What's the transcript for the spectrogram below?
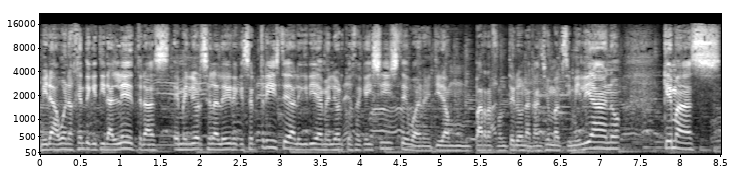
Mira, bueno, gente que tira letras. Es mejor ser alegre que ser triste. Alegría es mejor cosa que hiciste. Bueno, y tira un párrafo entero de una canción Maximiliano. ¿Qué más?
